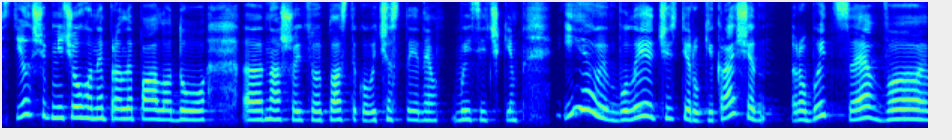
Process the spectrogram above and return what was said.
стіл, щоб нічого не прилипало до е, нашої цієї пластикової частини висічки. І були чисті руки. Краще робити це в,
